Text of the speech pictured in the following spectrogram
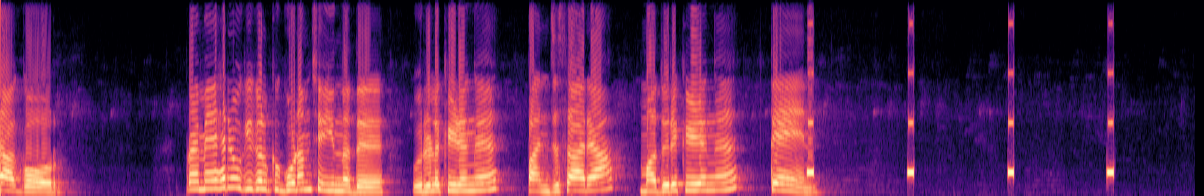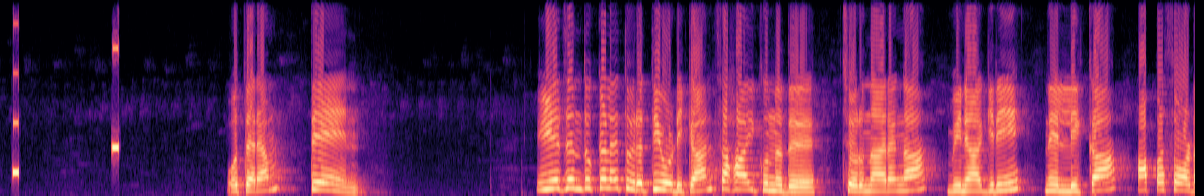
ടാഗോർ. പ്രമേഹ രോഗികൾക്ക് ഗുണം ചെയ്യുന്നത് ഉരുളക്കിഴങ്ങ് പഞ്ചസാര മധുരക്കിഴങ്ങ് തേൻ. ഉത്തരം തേൻ. ഇഴജന്തുക്കളെ തുരത്തി ഓടിക്കാൻ സഹായിക്കുന്നത് ചെറുനാരങ്ങ വിനാഗിരി നെല്ലിക്ക അപ്പസോഡ.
